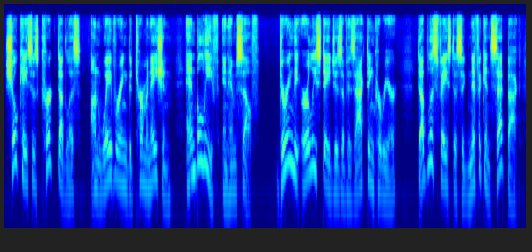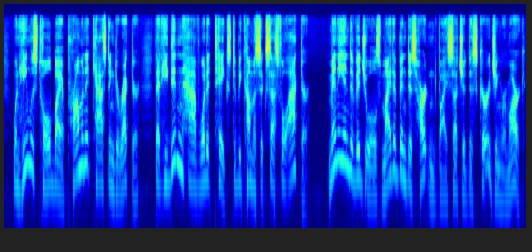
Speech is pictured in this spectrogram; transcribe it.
showcases Kirk Douglas' unwavering determination and belief in himself. During the early stages of his acting career, Douglas faced a significant setback when he was told by a prominent casting director that he didn't have what it takes to become a successful actor. Many individuals might have been disheartened by such a discouraging remark,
